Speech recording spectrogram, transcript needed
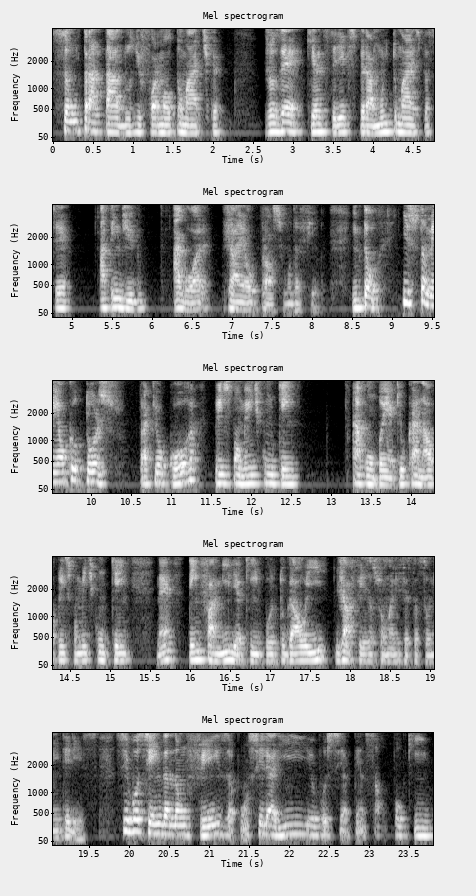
são tratados de forma automática. José, que antes teria que esperar muito mais para ser atendido, agora já é o próximo da fila. Então, isso também é o que eu torço para que ocorra, principalmente com quem acompanha aqui o canal, principalmente com quem né, tem família aqui em Portugal e já fez a sua manifestação de interesse. Se você ainda não fez, aconselharia você a pensar um pouquinho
